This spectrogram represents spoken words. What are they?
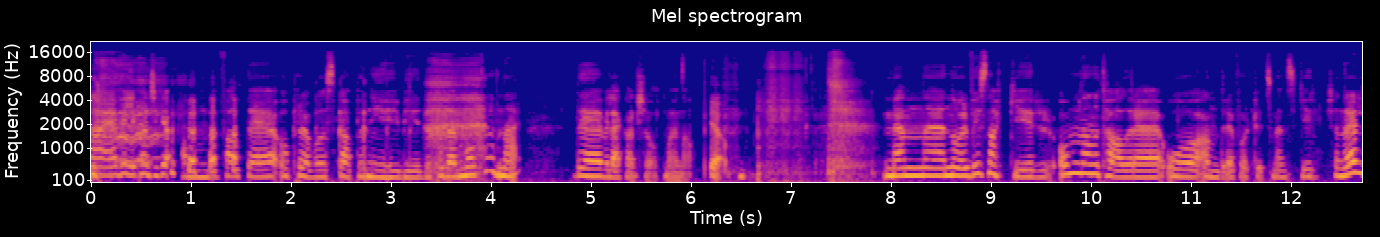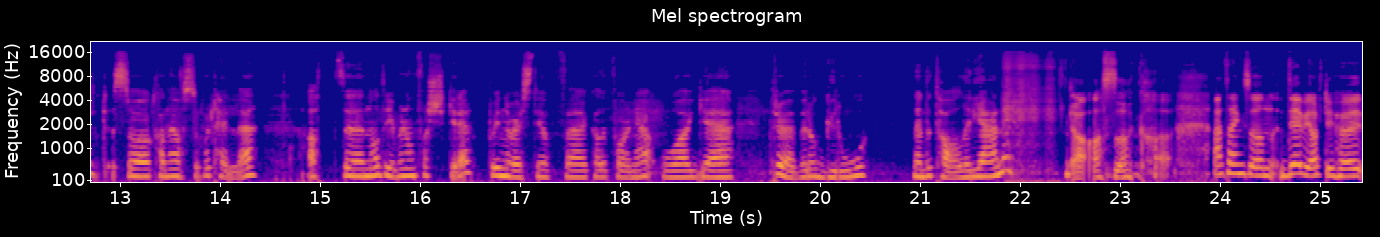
Nei, jeg ville kanskje ikke anbefalt det å prøve å skape nye hybrider på den måten. Nei. Det ville jeg kanskje holdt meg unna. Ja. Men eh, når vi snakker om neandertalere og andre fortidsmennesker generelt, så kan jeg også fortelle at eh, nå driver noen forskere på University of eh, California og eh, prøver å gro neandertalerhjerner. Ja, altså hva? Jeg tenker sånn, Det vi alltid hører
